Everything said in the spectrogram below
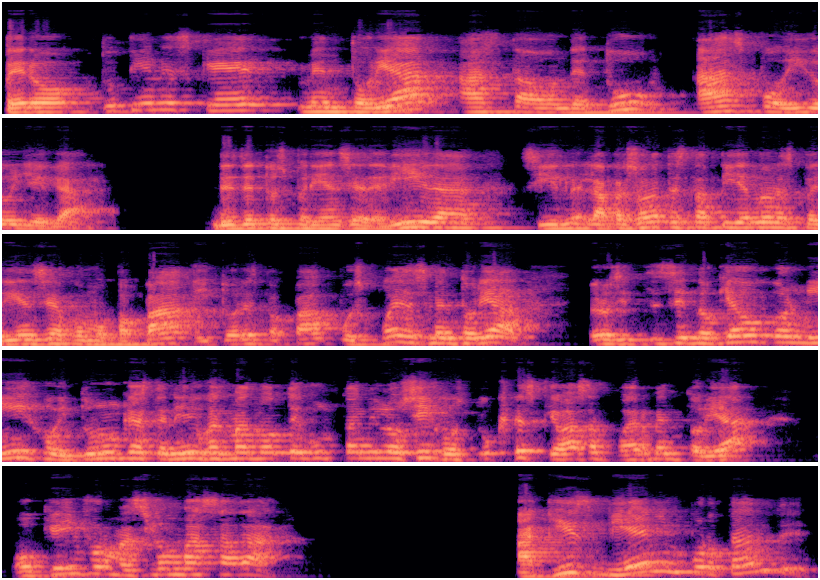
pero tú tienes que mentorear hasta donde tú has podido llegar. Desde tu experiencia de vida, si la persona te está pidiendo una experiencia como papá y tú eres papá, pues puedes mentorear. Pero si te diciendo, ¿qué hago con mi hijo? Y tú nunca has tenido hijos, más, no te gustan ni los hijos, ¿tú crees que vas a poder mentorear? ¿O qué información vas a dar? Aquí es bien importante.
